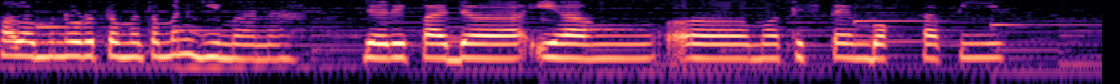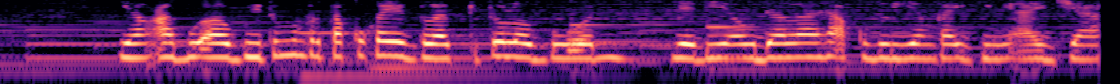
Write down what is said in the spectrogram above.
Kalau menurut teman-teman gimana? Daripada yang uh, motif tembok tapi yang abu-abu itu menurut aku kayak gelap gitu loh bun. Jadi ya udahlah aku beli yang kayak gini aja.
